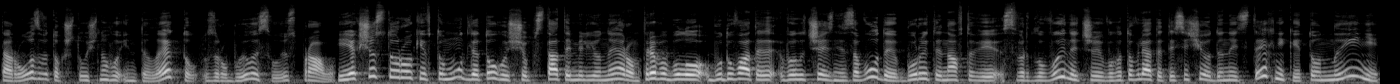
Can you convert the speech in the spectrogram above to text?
та розвиток штучного інтелекту зробили свою справу. І якщо 100 років тому для того, щоб стати мільйонером, треба було будувати величезні заводи, бурити нафтові свердловини чи виготовляти тисячі одиниць техніки, то нині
